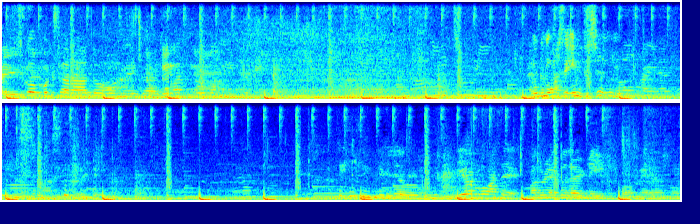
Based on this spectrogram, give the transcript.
Diyos ko, pag sarado, oh my God. Huwag mo kasi English yan. Di ba po kasi pag regular days po, meron po.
